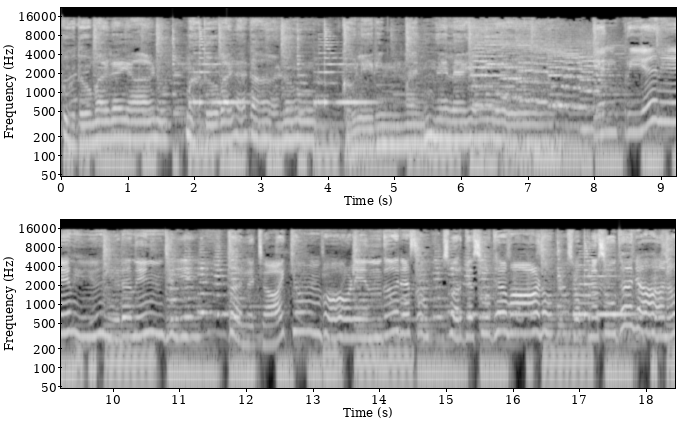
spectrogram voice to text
പുതുമഴയാണു മധുവഴകാണു. തലചായ്ക്കുമ്പോൾ എന്തു രസം? സ്വർഗസുഖമാണോ? സ്വപ്നസുഖ ഞാനോ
